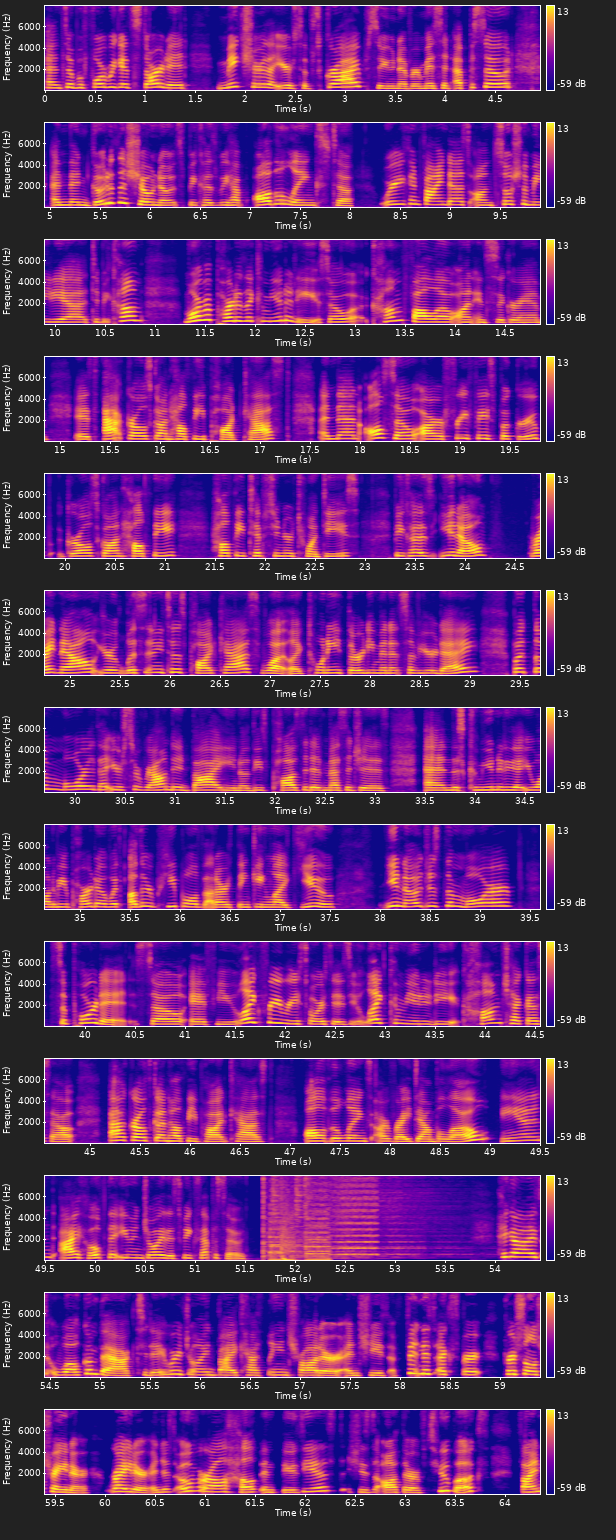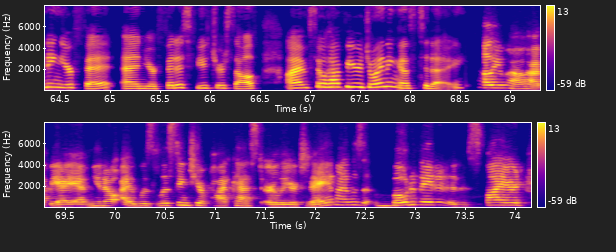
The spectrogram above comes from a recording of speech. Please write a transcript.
And so before we get started, make sure that you're subscribed so you never miss an episode. And then go to the show notes because we have all the links to where you can find us on social media to become more of a part of the community. So come follow on Instagram. It's at Girls Gone Healthy Podcast. And then also our free Facebook group, Girls Gone Healthy, Healthy Tips in Your 20s. Because, you know, right now you're listening to this podcast what like 20 30 minutes of your day but the more that you're surrounded by you know these positive messages and this community that you want to be a part of with other people that are thinking like you you know just the more supported. So if you like free resources, you like community, come check us out at Girls Gone Healthy Podcast. All of the links are right down below, and I hope that you enjoy this week's episode. Hey guys, welcome back. Today we're joined by Kathleen Trotter, and she's a fitness expert, personal trainer, writer, and just overall health enthusiast. She's the author of two books, Finding Your Fit and Your Fittest Future Self. I'm so happy you're joining us today. Tell you how happy I am. You know, I was listening to your podcast earlier today and I was motivated and inspired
